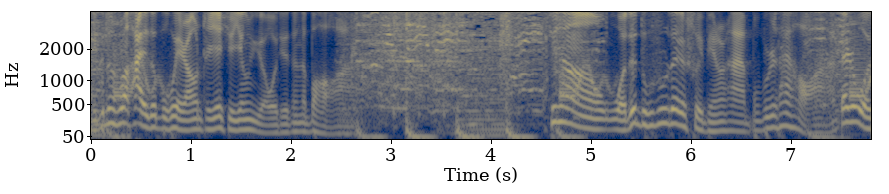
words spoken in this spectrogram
你不能说汉语都不会，然后直接学英语，我觉得那不好啊。就像我的读书这个水平还不不是太好啊，但是我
